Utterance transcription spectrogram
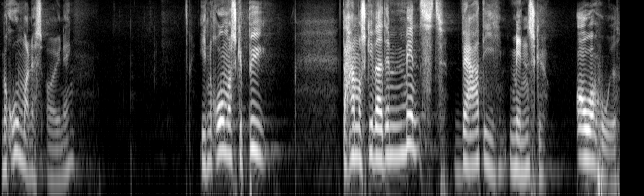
med romernes øjne. Ikke? I den romerske by, der har han måske været det mindst værdige menneske overhovedet.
